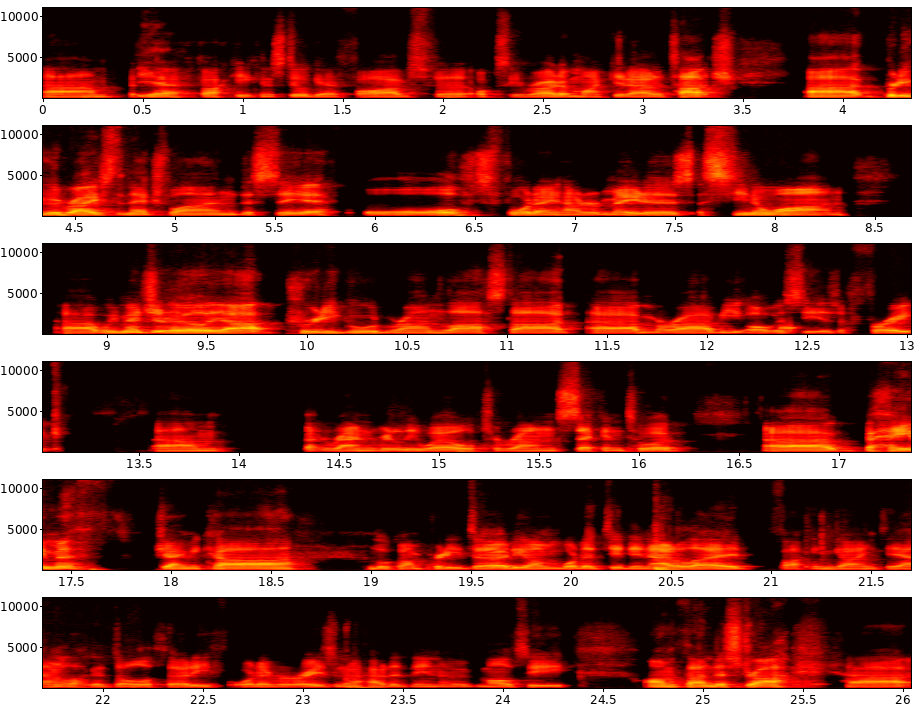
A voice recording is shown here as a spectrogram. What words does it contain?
Um, but yeah, fuck, you can still get fives for Oxley Road. It might get out of touch. Uh, pretty good race. The next one, the CF Orfs, 1400 meters, Sinawann. Uh, we mentioned earlier, pretty good run last start. Uh, Marabi obviously is a freak, um, but ran really well to run second to it. Uh, Behemoth, Jamie Kah. Look, I'm pretty dirty on what it did in Adelaide. Fucking going down at like a dollar thirty for whatever reason. I had it in a multi. I'm thunderstruck. Uh,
